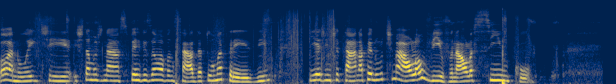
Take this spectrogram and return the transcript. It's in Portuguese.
Boa noite. Estamos na supervisão avançada, turma 13, e a gente está na penúltima aula ao vivo, na aula 5.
